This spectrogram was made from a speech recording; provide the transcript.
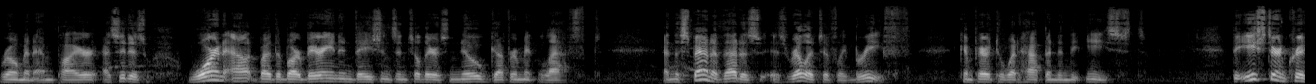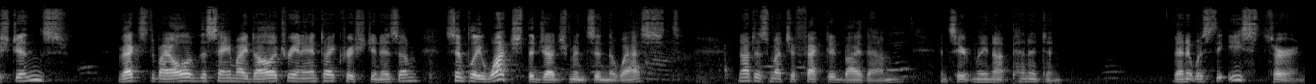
Roman Empire as it is worn out by the barbarian invasions until there is no government left. And the span of that is, is relatively brief compared to what happened in the East. The Eastern Christians, vexed by all of the same idolatry and anti Christianism, simply watched the judgments in the West, not as much affected by them and certainly not penitent. Then it was the East's turn,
